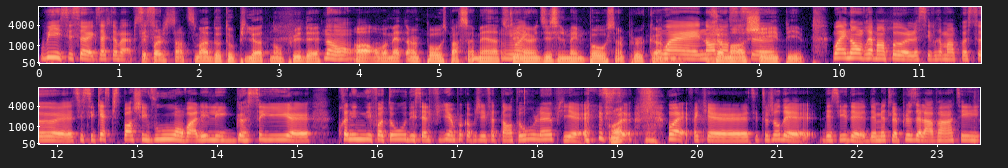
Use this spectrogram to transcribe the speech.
Oui, c'est ça, exactement. C'est pas le sentiment d'autopilote non plus de Non. Ah, on va mettre un post par semaine. À tous Ouais. les lundis, c'est le même post, un peu comme ouais, non, non, c'est remâché. ça. Puis Ouais, non, vraiment pas. là. C'est vraiment pas ça. Euh, c'est c'est qu'est-ce qui se passe chez vous? On va aller les gosser. euh, prenez des photos, des selfies, un peu comme j'ai fait tantôt. Là, puis, euh, c'est Ouais. ça. Ouais, fait que euh, c'est toujours de- d'essayer de, de mettre le plus de l'avant. tu sais,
